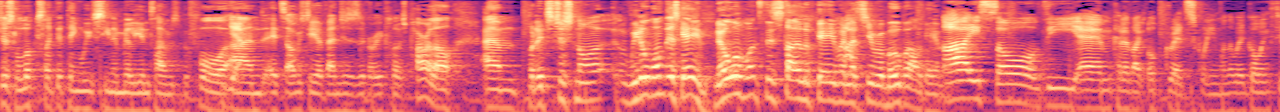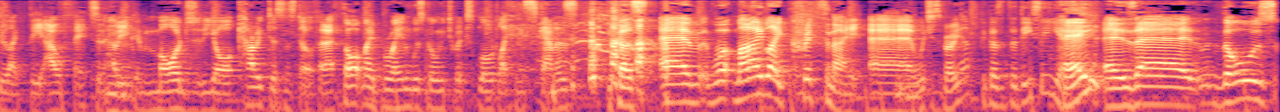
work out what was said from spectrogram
just looks like the thing we've seen a million times before. Yeah. And it's obviously Avengers is a very close parallel. Um, but it's just not. We don't want this game. No one wants this style of game unless you're a mobile gamer. I saw the um, kind of like upgrade screen when they were going through like the outfits and how Mm. you can mod your characters and stuff, and I thought my brain was going to explode like in scanners because um, what my like kryptonite, uh, which is very apt because it's a DC Hey? is uh, those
